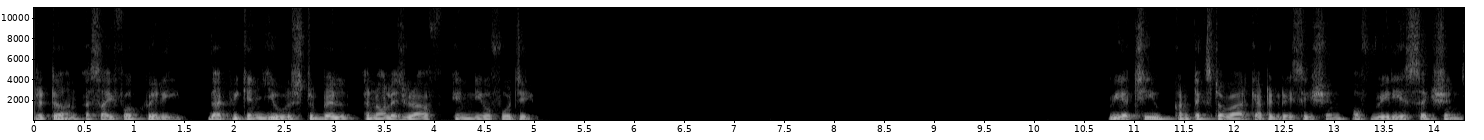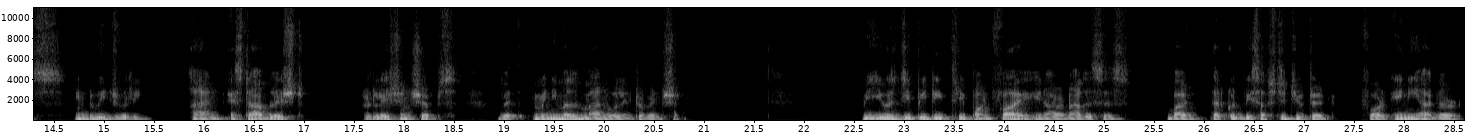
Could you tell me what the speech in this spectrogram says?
return a Cypher query that we can use to build a knowledge graph in Neo4j. We achieve context-aware categorization of various sections individually and established relationships with minimal manual intervention. We use GPT 3.5 in our analysis, but that could be substituted for any other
